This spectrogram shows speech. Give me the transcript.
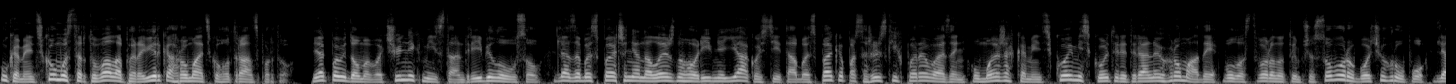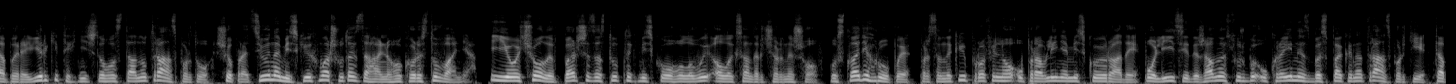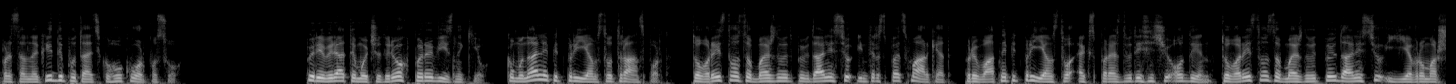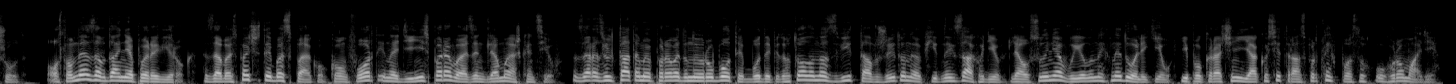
У Кам'янському стартувала перевірка громадського транспорту. Як повідомив очільник міста Андрій Білоусов, для забезпечення належного рівня якості та безпеки пасажирських перевезень у межах Кам'янської міської територіальної громади було створено тимчасову робочу групу для перевірки технічного стану транспорту, що працює на міських маршрутах загального користування. Її очолив перший заступник міського голови Олександр Чернишов. У складі групи представники профільного управління міської ради, поліції, Державної служби України з безпеки на транспорті та представники депутатського корпусу. Перевірятимуть чотирьох перевізників: комунальне підприємство Транспорт, товариство з обмеженою відповідальністю Інтерспецмаркет, приватне підприємство Експрес 2001 товариство з обмеженою відповідальністю Євромаршрут. Основне завдання перевірок забезпечити безпеку, комфорт і надійність перевезень для мешканців. За результатами проведеної роботи буде підготовлено звіт та вжито необхідних заходів для усунення виявлених недоліків і покращення якості транспортних послуг у громаді.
